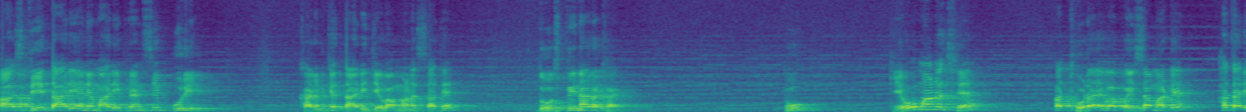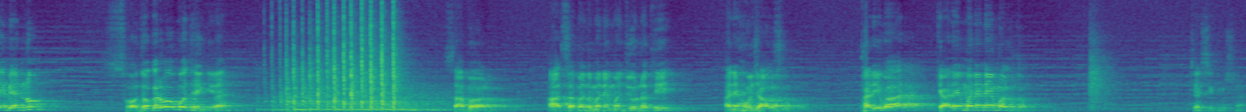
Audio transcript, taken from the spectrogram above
આજથી તારી અને મારી ફ્રેન્ડશિપ પૂરી. કારણ કે તારી જેવા માણસ સાથે દોસ્તી ના રખાય. તું કેવો માણસ છે? આ થોડા એવા પૈસા માટે આ તારી બેનનો સોદો કરવા ઊભો થઈ ગયો સાંભળ, આ સંબંધ મને મંજૂર નથી અને હું જાઉં છું. ફરી વાર ક્યારેય મને નહીં મળતો. જય શ્રી કૃષ્ણ.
